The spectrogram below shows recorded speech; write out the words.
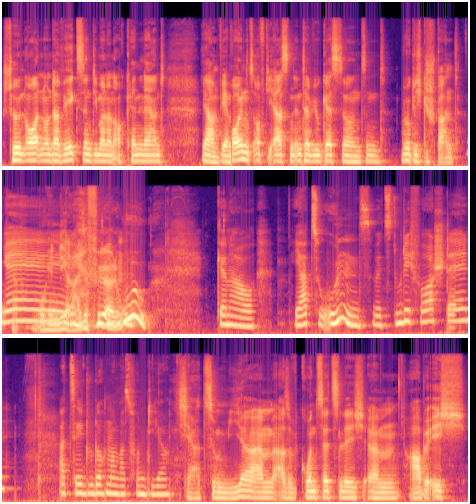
schönen Orten unterwegs sind, die man dann auch kennenlernt. Ja, wir freuen uns auf die ersten Interviewgäste und sind wirklich gespannt, ja, wohin die Reise führt. uh. Genau. Ja, zu uns. Willst du dich vorstellen? Erzähl du doch mal was von dir. Ja, zu mir. Ähm, also grundsätzlich ähm, habe ich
